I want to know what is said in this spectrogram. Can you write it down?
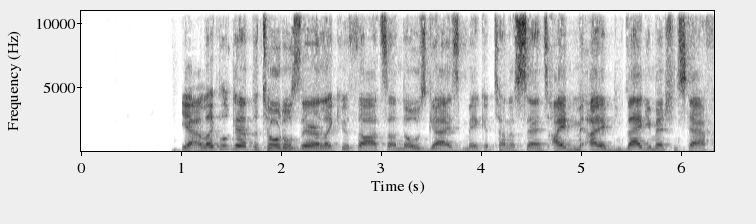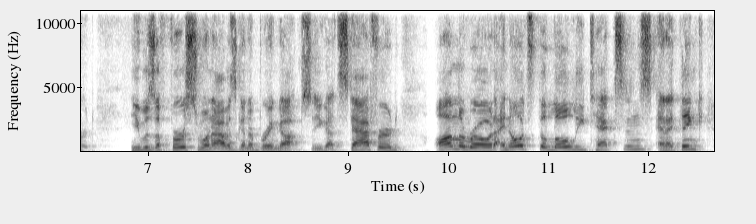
Yeah, I like looking at the totals there. I like your thoughts on those guys. Make a ton of sense. I, I'm glad you mentioned Stafford. He was the first one I was going to bring up. So you got Stafford on the road. I know it's the lowly Texans, and I think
